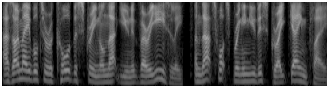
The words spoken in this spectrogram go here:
as I'm able to record the screen on that unit very easily, and that's what's bringing you this great gameplay.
